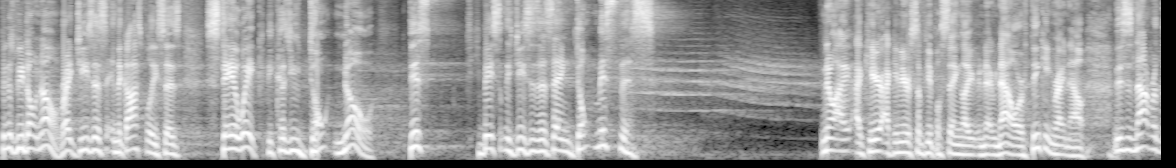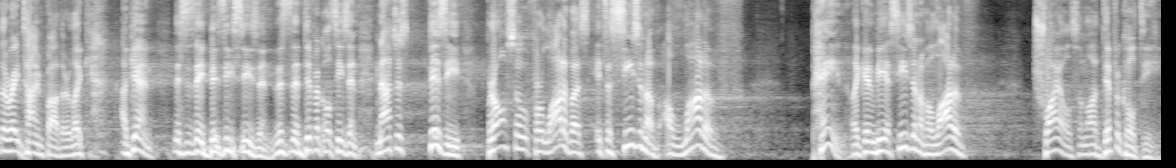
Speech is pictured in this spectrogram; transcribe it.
Because we don't know, right? Jesus in the gospel, he says, stay awake because you don't know. This, basically, Jesus is saying, don't miss this. Know, I, I, hear, I can hear some people saying like now or thinking right now, this is not the right time, Father. Like, again, this is a busy season. This is a difficult season. Not just busy, but also for a lot of us, it's a season of a lot of pain. Like, it can be a season of a lot of trials and a lot of difficulty.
